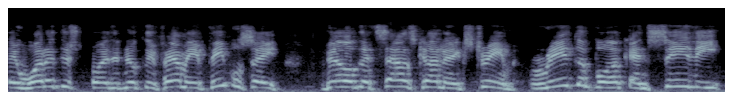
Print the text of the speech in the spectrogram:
they want to destroy the nuclear family. And people say, Bill, that sounds kind of extreme. Read the book and see the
